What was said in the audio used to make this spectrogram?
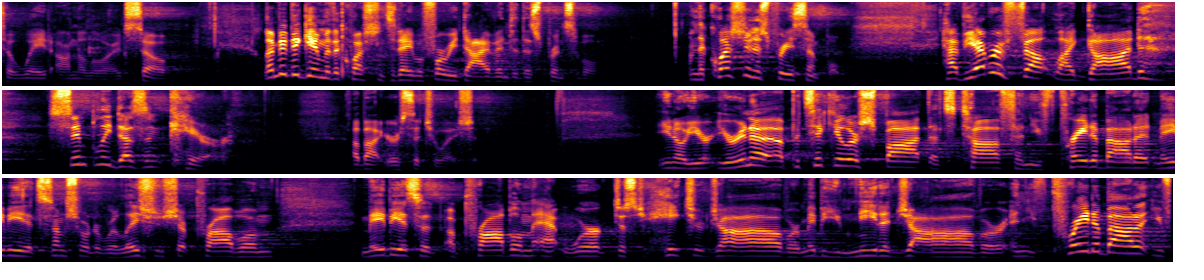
to wait on the Lord. So Let me begin with a question today before we dive into this principle. And the question is pretty simple Have you ever felt like God simply doesn't care about your situation? You know, you're, you're in a, a particular spot that's tough and you've prayed about it. Maybe it's some sort of relationship problem. Maybe it's a, a, problem at work, just you hate your job, or maybe you need a job, or and you've prayed about it, you've,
